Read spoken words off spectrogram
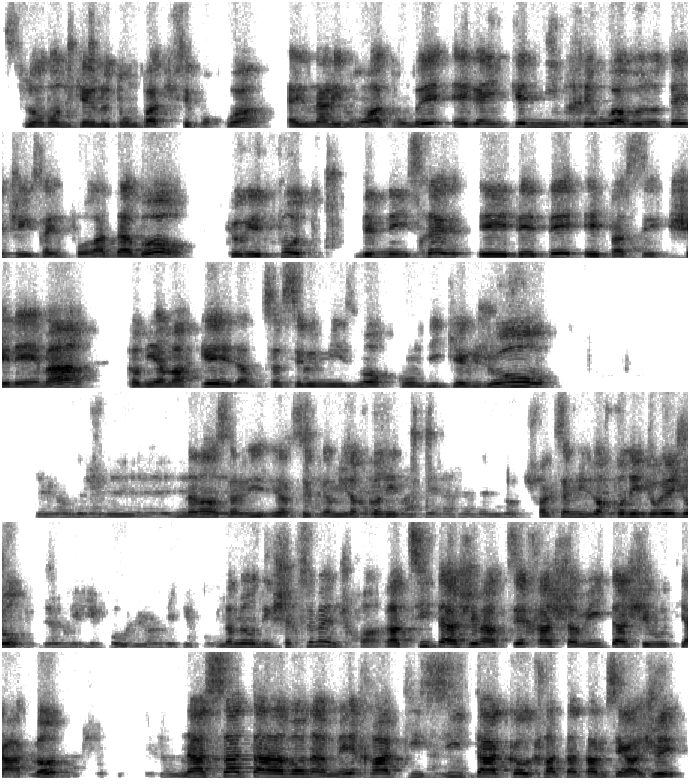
Sous-entendu qu'elles ne tombent pas, tu sais pourquoi? Elles n'arriveront à tomber. Il faudra d'abord que les fautes d'Ebné Israël aient été effacées. Chez Nehemar, comme il y a marqué, donc ça c'est le mise-mort qu'on dit quel jour? Non, non, c'est un verset comme qu'on dit. Je crois que c'est un mise-mort qu'on dit tous les jours. Non, mais on dit chaque semaine, je crois. Ratzita Hashem Artsecha Shavita Shevut Yaakov. Nasata Avon Amecha Kisita Kol Chatatam Sera. Je vais,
